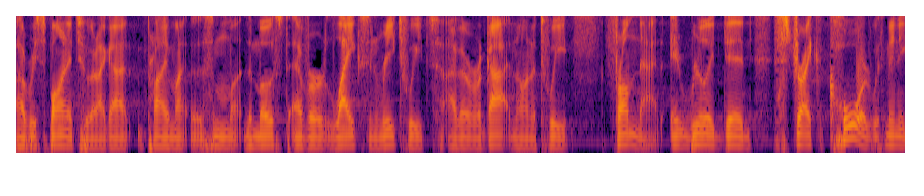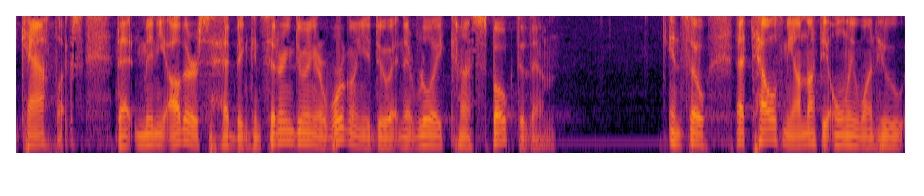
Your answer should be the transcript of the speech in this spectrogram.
uh, responded to it. I got probably my, some the most ever likes and retweets I've ever gotten on a tweet from that. It really did strike a chord with many Catholics that many others had been considering doing or were going to do it, and it really kind of spoke to them. And so that tells me I'm not the only one who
